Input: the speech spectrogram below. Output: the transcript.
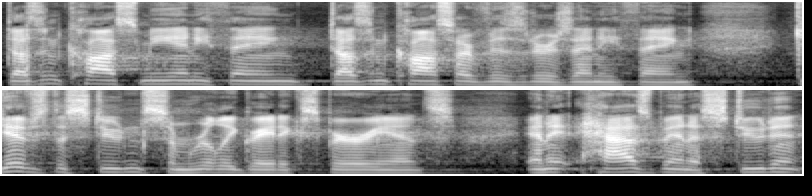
Doesn't cost me anything, doesn't cost our visitors anything, gives the students some really great experience, and it has been a student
